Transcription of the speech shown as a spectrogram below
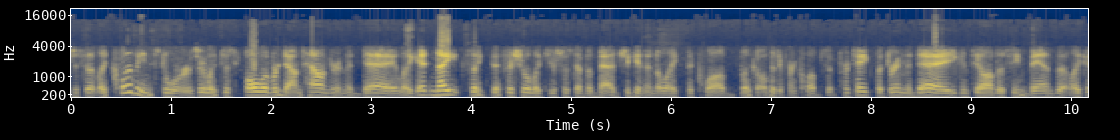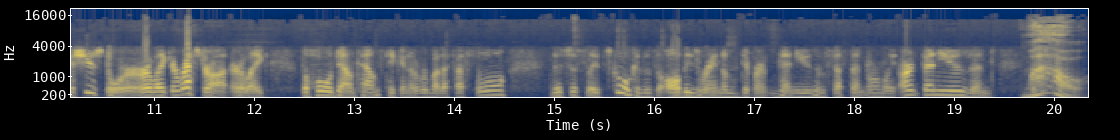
just at like clothing stores or like just all over downtown during the day. Like at night, it's like the official like you're supposed to have a badge to get into like the club, like all the different clubs that partake. But during the day, you can see all those same bands at like a shoe store or like a restaurant or like the whole downtown's taken over by the festival. And it's just it's cool because it's all these random different venues and stuff that normally aren't venues and wow.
